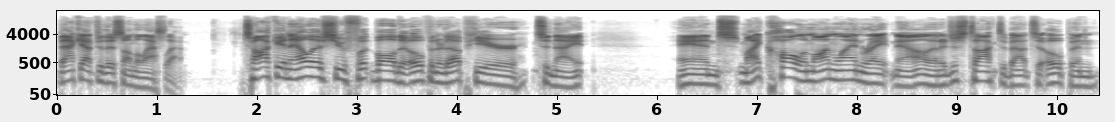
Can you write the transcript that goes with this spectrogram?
Back after this on the last lap. Talking LSU football to open it up here tonight. And my column online right now that I just talked about to open,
